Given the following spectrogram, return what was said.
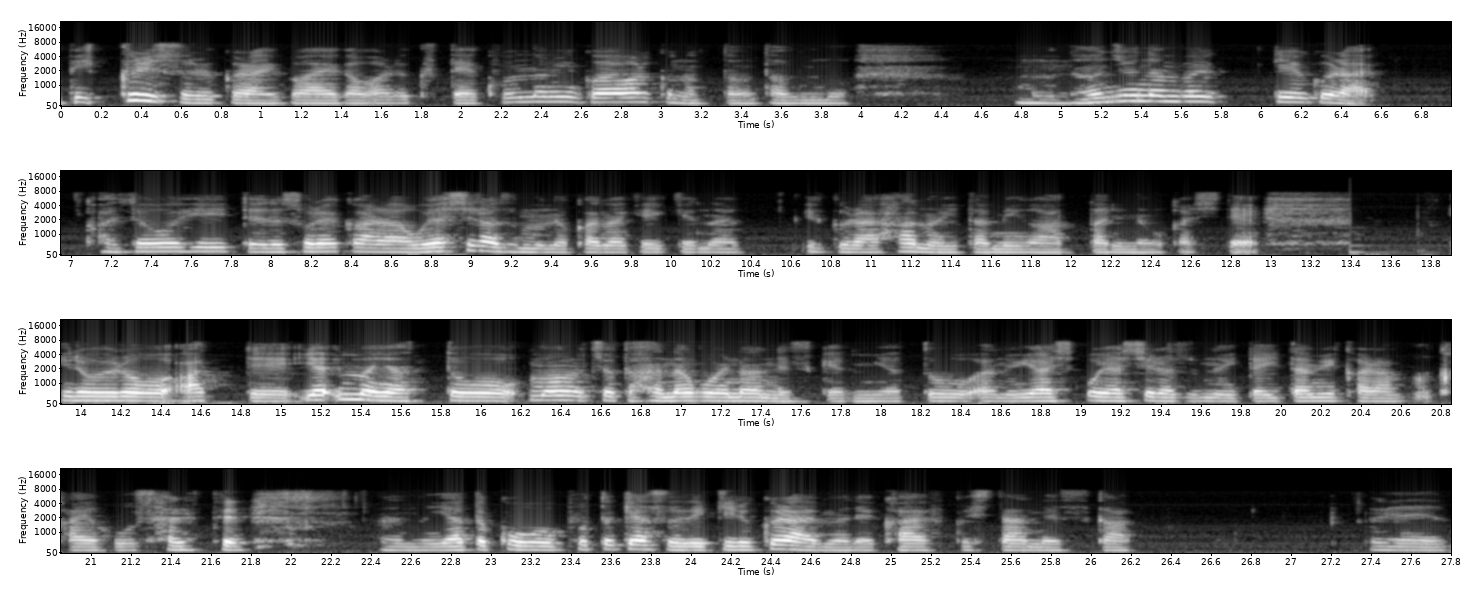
びっくりするくらい具合が悪くて、こんなに具合悪くなったの多分もう、もう何十年ぶりっていうぐらい、風邪をひいて、で、それから親知らずも抜かなきゃいけないぐらい歯の痛みがあったりなんかして、いろいろあって、いや、今やっと、もうちょっと鼻声なんですけど、やっと、あの、親知らず抜いた痛みから解放されて、あの、やっとこう、ポッドキャストできるくらいまで回復したんですが、えー、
